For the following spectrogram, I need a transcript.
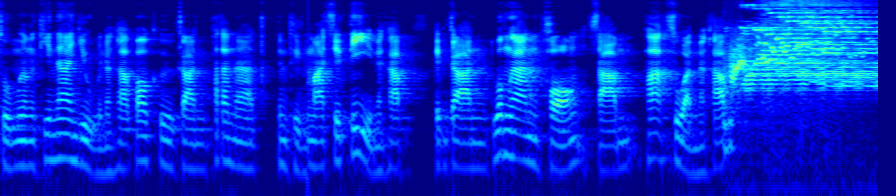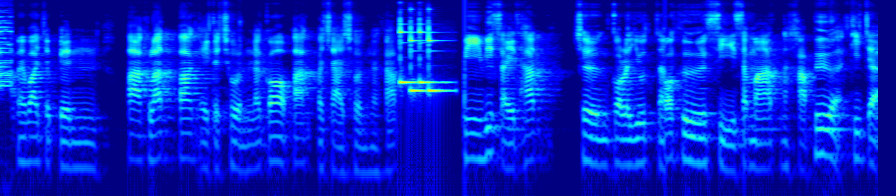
สู่เมืองที่น่าอยู่นะครับ ก็คือการพัฒนาเป็นถึงมาซิตี้นะครับ เป็นการร่วมงานของ 3 ภาคส่วนนะครับ ไม่ว่าจะเป็นภาครัฐ ภาคเอกชน และก็ภาคประชาชนนะครับ มีวิสัยทัศน์เชิงกลยุทธ์นะก็คือสีสมาร์ทนะครับเพื่อที่จะ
